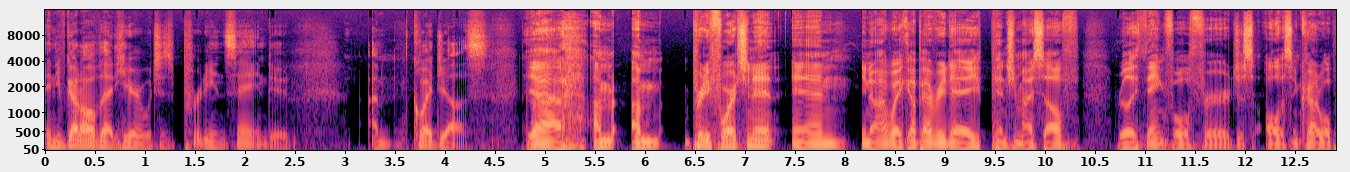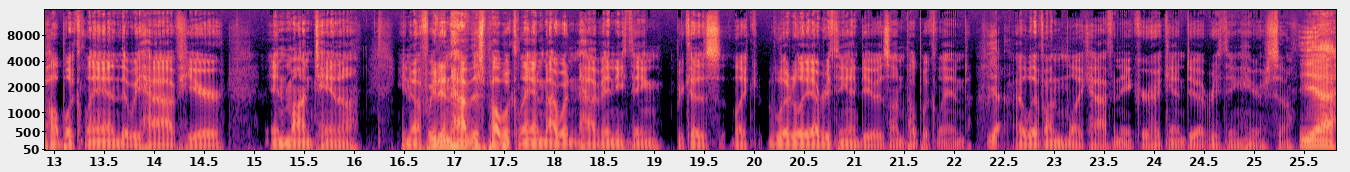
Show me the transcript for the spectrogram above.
and you've got all of that here, which is pretty insane, dude. I'm quite jealous. Yeah, I'm I'm pretty fortunate and you know, I wake up every day pinching myself, really thankful for just all this incredible public land that we have here in Montana. You know, if we didn't have this public land, I wouldn't have anything because like literally everything I do is on public land. Yeah. I live on like half an acre. I can't do everything here, so. Yeah,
